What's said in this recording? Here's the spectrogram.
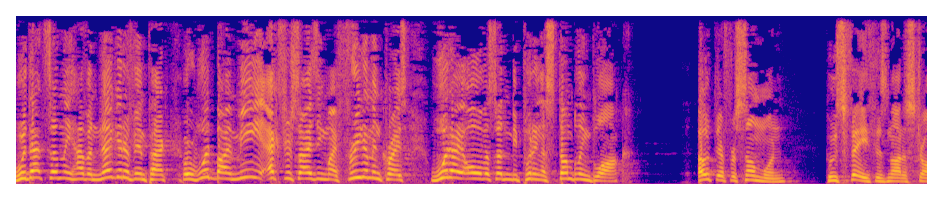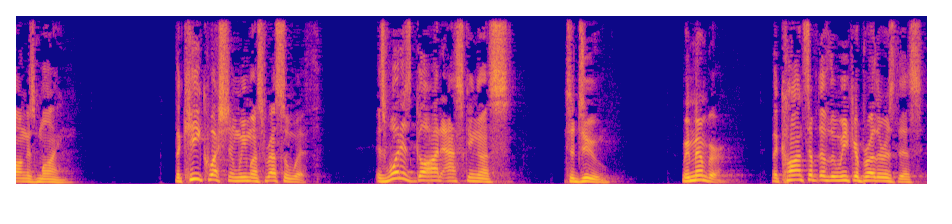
Would that suddenly have a negative impact, or would by me exercising my freedom in Christ, would I all of a sudden be putting a stumbling block out there for someone whose faith is not as strong as mine? The key question we must wrestle with is what is God asking us to do? Remember, the concept of the weaker brother is this,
